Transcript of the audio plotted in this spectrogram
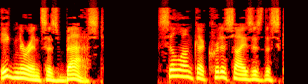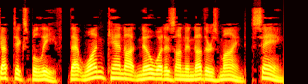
"...ignorance is best." Silanka criticizes the skeptic's belief, that one cannot know what is on another's mind, saying,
